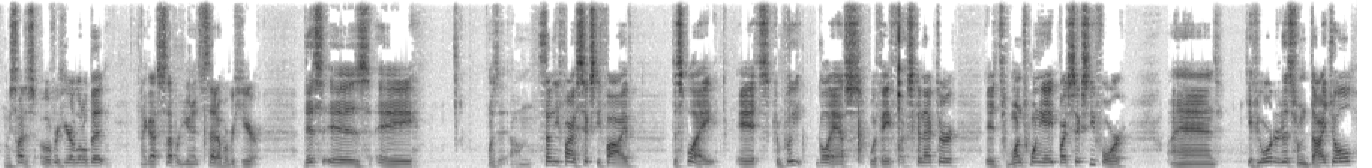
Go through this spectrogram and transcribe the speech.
Let me slide this over here a little bit. I got a separate unit set up over here. This is a what is it? Um, 7565 display. It's complete glass with a flex connector. It's 128 by 64. And if you order this from Digole,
